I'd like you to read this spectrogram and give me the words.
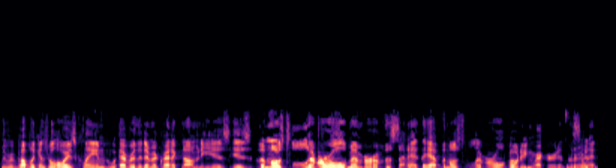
the Republicans will always claim whoever the Democratic nominee is is the most liberal member of the Senate. They have the most liberal voting record in the Right. Senate.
